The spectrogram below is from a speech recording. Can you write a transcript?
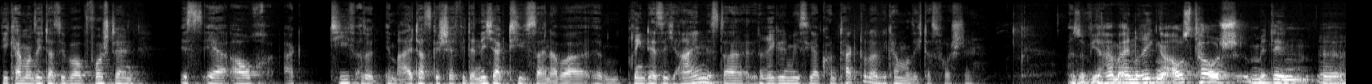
wie kann man sich das überhaupt vorstellen? Ist er auch aktiv, also im Alltagsgeschäft wird er nicht aktiv sein, aber ähm, bringt er sich ein? Ist da regelmäßiger Kontakt oder wie kann man sich das vorstellen? Also wir haben einen regen Austausch mit den äh,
